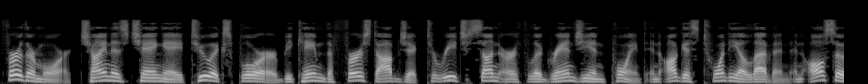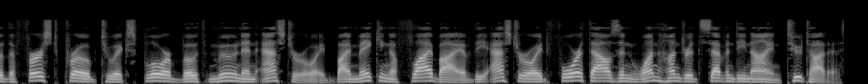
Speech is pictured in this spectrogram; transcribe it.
Furthermore, China's Chang'e 2 Explorer became the first object to reach Sun-Earth Lagrangian point in August 2011 and also the first probe to explore both Moon and asteroid by making a flyby of the asteroid 4179 Toutatis.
